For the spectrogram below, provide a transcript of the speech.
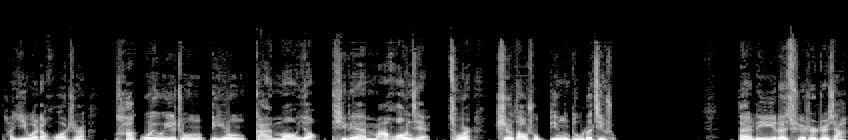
他意外的获知，他国有一种利用感冒药提炼麻黄碱，从而制造出冰毒的技术。在利益的驱使之下，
